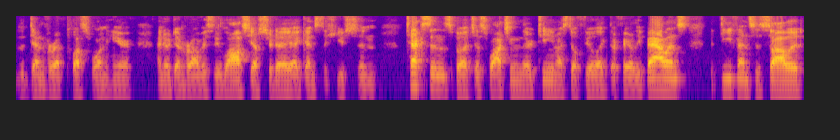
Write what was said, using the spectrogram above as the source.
the Denver at plus one here. I know Denver obviously lost yesterday against the Houston Texans, but just watching their team, I still feel like they're fairly balanced. The defense is solid.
